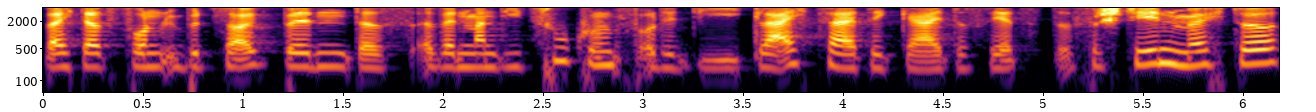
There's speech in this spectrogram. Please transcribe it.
weil ich davon überzeugt bin, dass wenn man die Zukunft oder die Gleichzeitigkeit das jetzt verstehen möchte,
